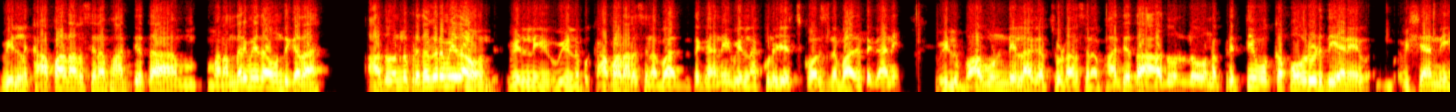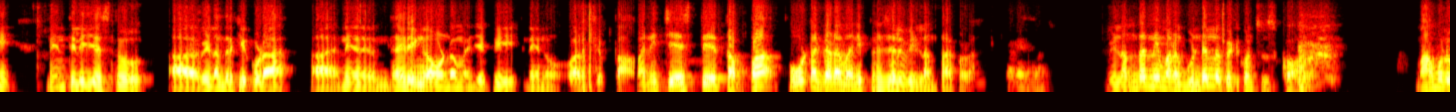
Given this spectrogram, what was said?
వీళ్ళని కాపాడాల్సిన బాధ్యత మనందరి మీద ఉంది కదా. ఆదోన్లో ప్రతి ఒక్కరి మీద ఉంది. వీళ్ళని వీళ్ళని కాపాడాల్సిన బాధ్యత కానీ వీళ్ళని హక్కును చేర్చుకోవాల్సిన బాధ్యత కానీ వీళ్ళు బాగుండేలాగా చూడాల్సిన బాధ్యత ఆదోన్లో ఉన్న ప్రతి ఒక్క పౌరుడిది అనే విషయాన్ని నేను తెలియజేస్తూ ఆ వీళ్ళందరికీ కూడా నేను ధైర్యంగా ఉండమని చెప్పి నేను వాళ్ళకి చెప్తా. పని చేస్తే తప్ప పూట గడవని ప్రజలు వీళ్ళంతా కూడా. వీళ్ళందరినీ మనం గుండెల్లో పెట్టుకొని చూసుకోవాలి. మామూలు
